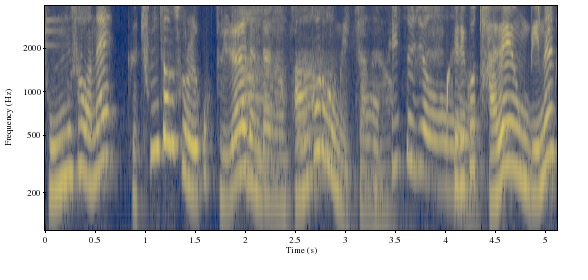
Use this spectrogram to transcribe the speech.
동선에 그 충전소를 꼭 들려야 된다는 번거로움이 있잖아요. 어, 필수죠. 그리고 다회용기는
